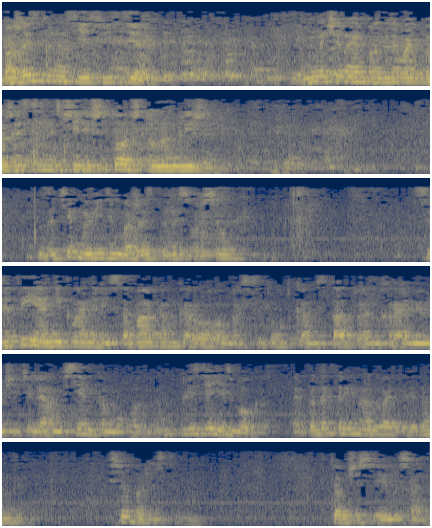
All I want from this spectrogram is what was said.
Божественность есть везде. И мы начинаем прозревать божественность через то, что нам ближе. Затем мы видим божественность во всем. Святые, они кланялись собакам, коровам, проституткам, статуям, храме, учителям, всем кому угодно. Везде есть Бог. Это доктрина Адвайта Веданты. Все божественно. В том числе и вы сами.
